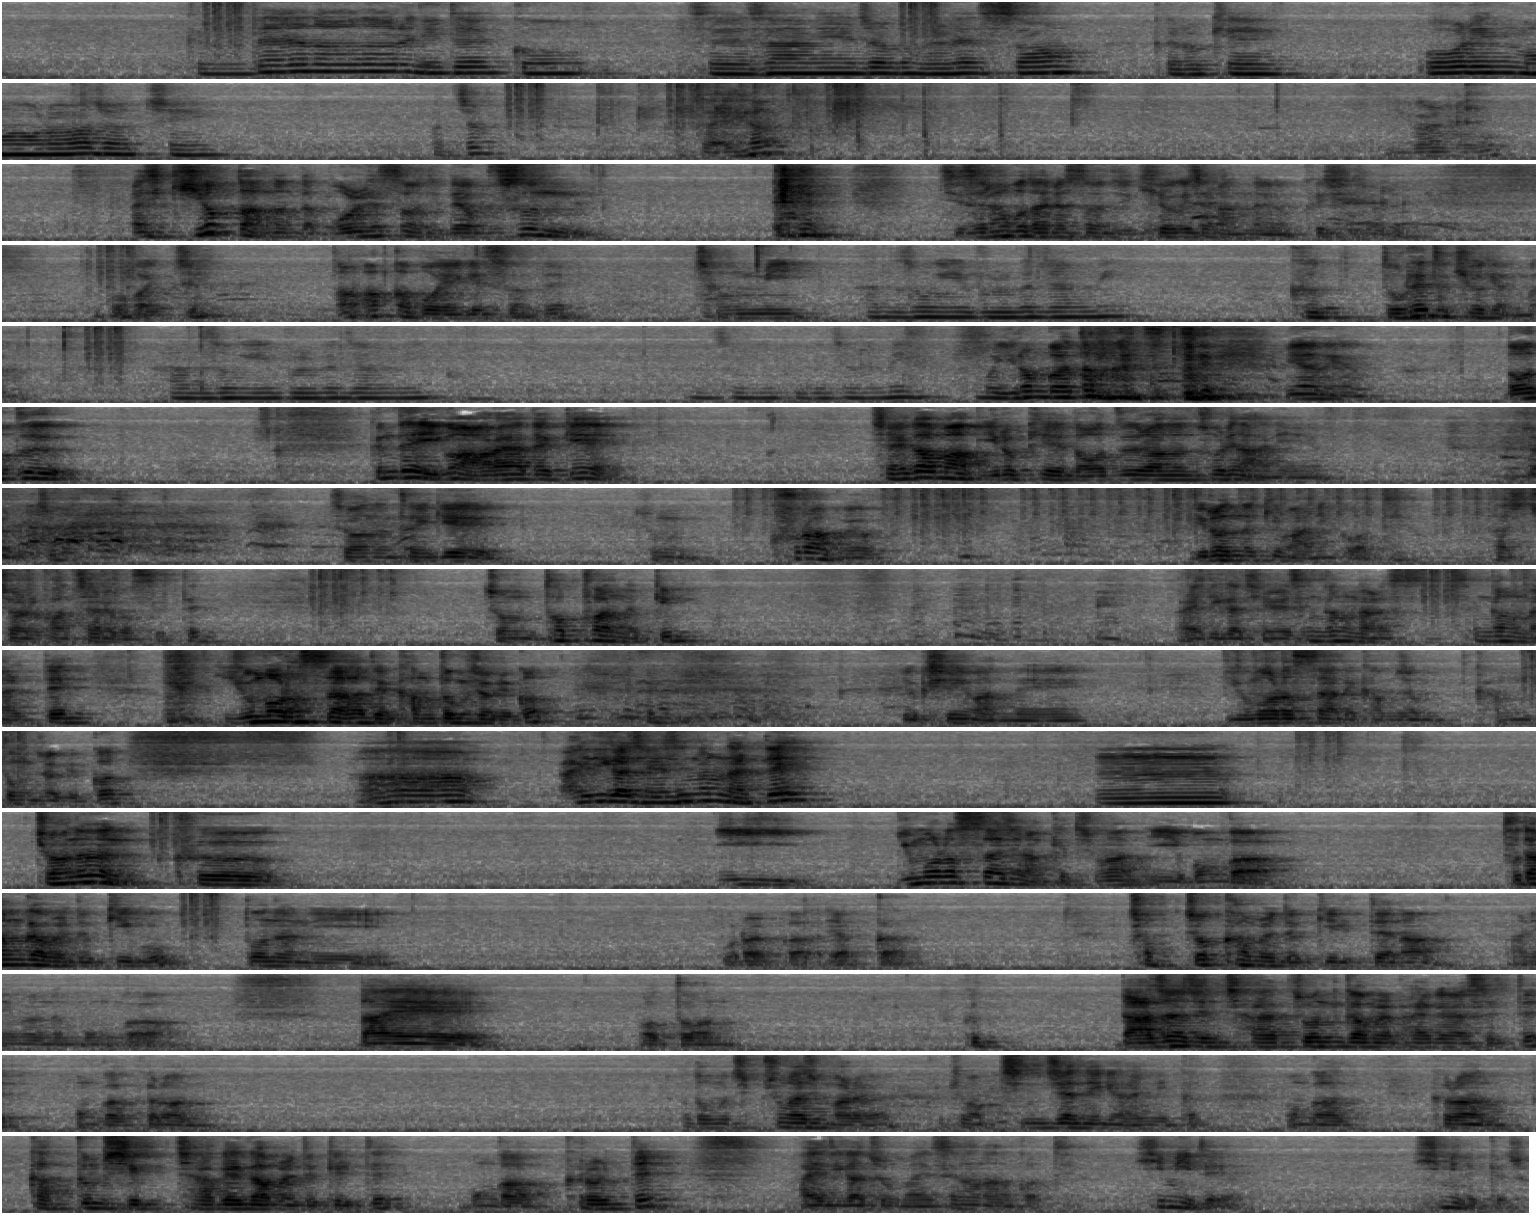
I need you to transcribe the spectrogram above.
근데 넌 어른이 됐고 세상에 적응을 했어 그렇게 우린 멀어졌지 맞죠? 맞아요? 미발매곡? 아직 기억도 안 난다 뭘 했었는지 내가 무슨 짓을 하고 다녔었는지 기억이 잘 안 나요 그 시절에 뭐가 있지? 아, 아까 뭐 얘기했었는데 장미 한 송이 붉은 장미 그 노래도 기억이 안 나. 한 송이 붉은 장미 한 송이 붉은 장미 뭐 이런 거였던 것 같은데 미안해요. 너드 근데 이건 알아야 될 게 제가 막 이렇게 너드라는 소리는 아니에요. 저는 되게 좀 쿨하고요. 이런 느낌 아닌 것 같아요. 다시 저를 관찰해 봤을 때 좀 터프한 느낌? 아이디가 제일 생각날 생각날 때 유머러스하되 감동적일 것? 욕심이 많네. 유머러스하되 감정 감동적일 것? 아 아이디가 제일 생각날 때? 음 저는 그 이 유머러스하진 않겠지만 이 뭔가 부담감을 느끼고 또는 이 뭐랄까 약간 적적함을 느낄 때나 아니면은 뭔가 나의 어떤 그 낮아진 자존감을 발견했을 때 뭔가 그런 너무 집중하지 말아요. 그렇게 막 진지한 얘기는 아니니까 뭔가 그런 가끔씩 자괴감을 느낄 때 뭔가 그럴 때 아이디가 좀 많이 생각나는 것 같아요. 힘이 돼요. 힘이 느껴져.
